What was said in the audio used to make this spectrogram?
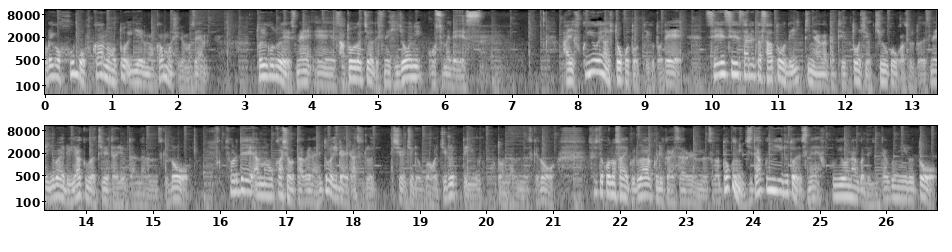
これがほぼ不可能と言えるのかもしれません。ということでですね、えー、砂糖立ちはですね非常におすすめです。はい、服用への一言っていうことで、生成された砂糖で一気に上がった血糖値が急降下するとですね、いわゆる薬が切れた状態になるんですけど、それであのお菓子を食べないとイライラする、集中力が落ちるっていうことになるんですけど、そしてこのサイクルは繰り返されるんですが、特に自宅にいるとですね、服用なんかで自宅にいると、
